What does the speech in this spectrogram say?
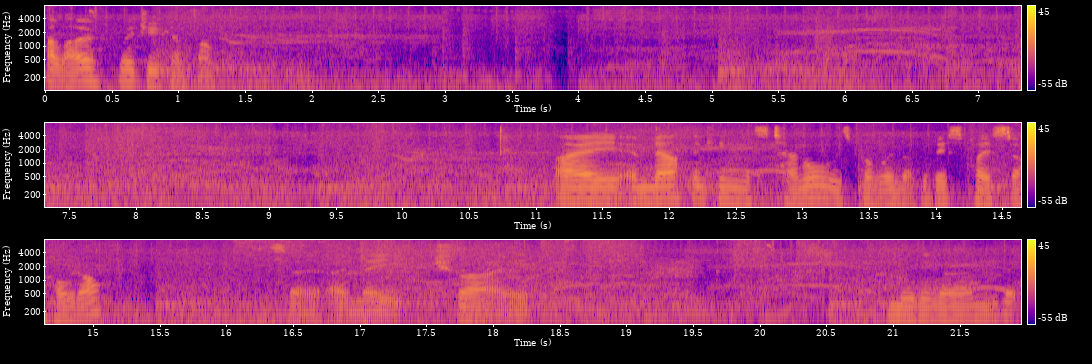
Hello, where'd you come from? I am now thinking this tunnel is probably not the best place to hold off, so I may try moving around a bit.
